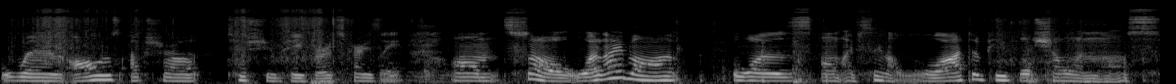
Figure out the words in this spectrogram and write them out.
with all this extra tissue paper. It's crazy. Um, so what I bought was um I've seen a lot of people showing this.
